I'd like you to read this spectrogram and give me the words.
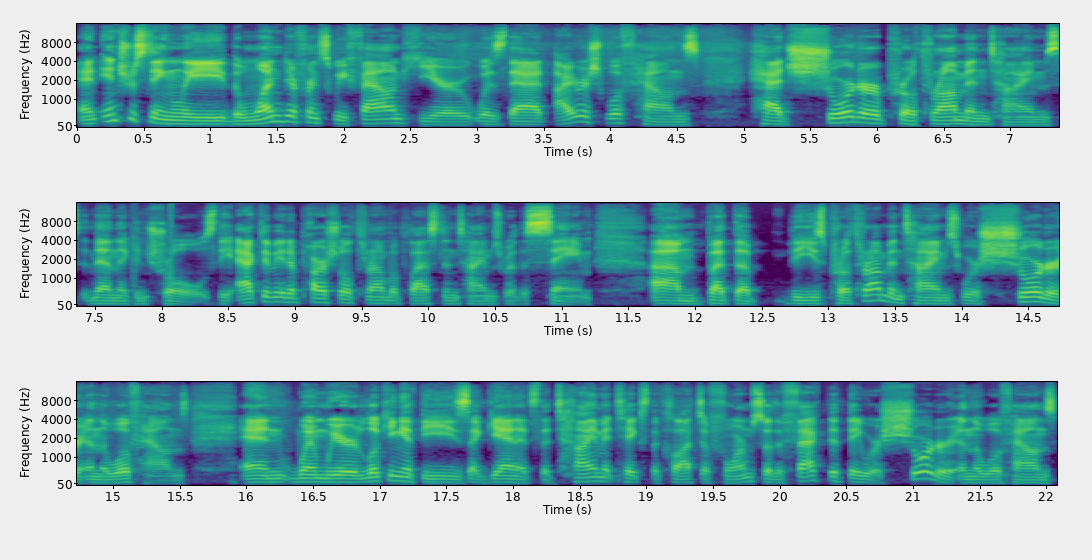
And interestingly, the one difference we found here was that Irish Wolfhounds had shorter prothrombin times than the controls. The activated partial thromboplastin times were the same, um, but the these prothrombin times were shorter in the Wolfhounds. And when we're looking at these, again, it's the time it takes the clot to form. So the fact that they were shorter in the Wolfhounds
